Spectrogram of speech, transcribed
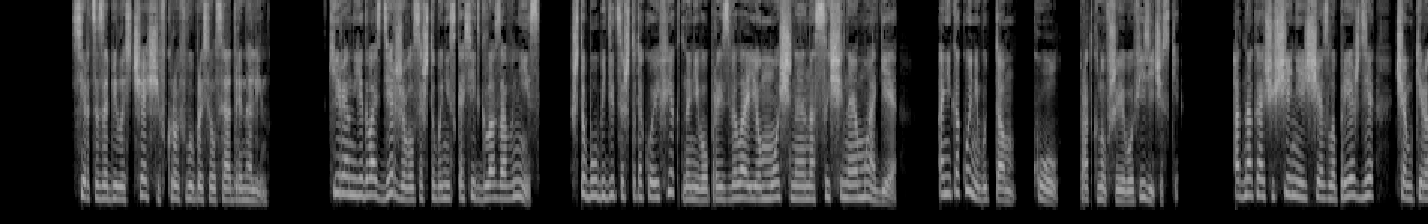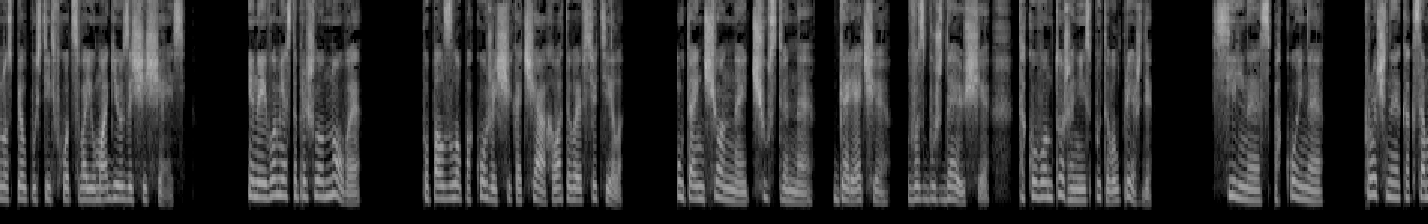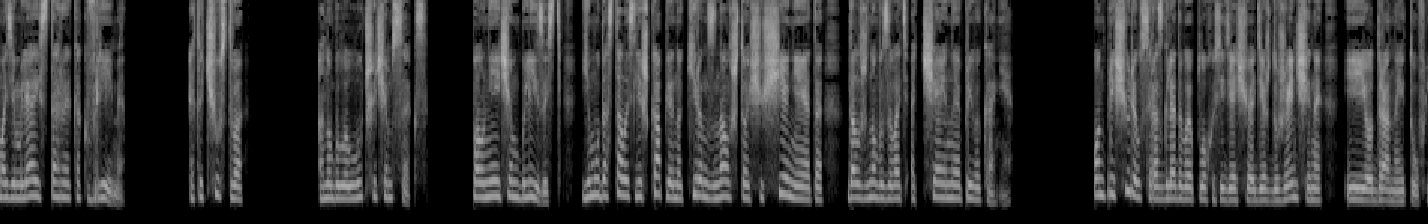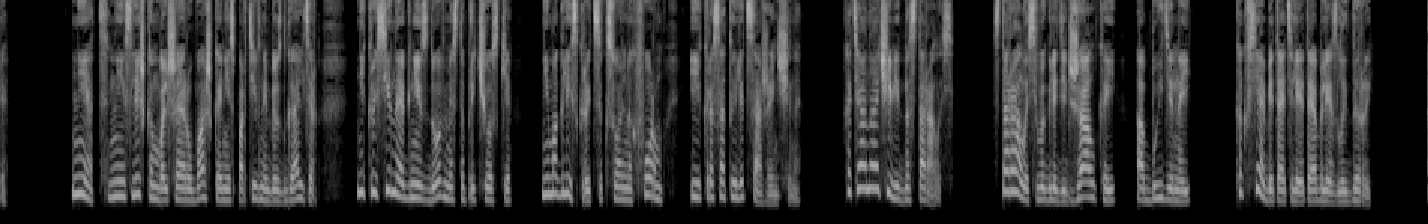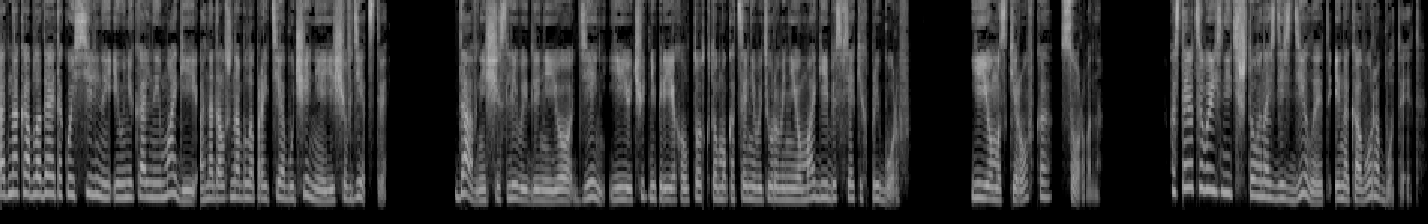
Сердце забилось чаще, в кровь выбросился адреналин. Киран едва сдерживался, чтобы не скосить глаза вниз, чтобы убедиться, что такой эффект на него произвела ее мощная, насыщенная магия, а не какой-нибудь там кол, проткнувший его физически. Однако ощущение исчезло прежде, чем Киран успел пустить в ход свою магию, защищаясь. И на его место пришло новое. Поползло по коже щекоча, охватывая все тело. Утонченное, чувственное, горячее, возбуждающее. Такого он тоже не испытывал прежде. Сильное, спокойное, прочное, как сама земля, и старое, как время. Это чувство... Оно было лучше, чем секс полнее, чем близость. Ему досталась лишь капля, но Киран знал, что ощущение это должно вызывать отчаянное привыкание. Он прищурился, разглядывая плохо сидящую одежду женщины и ее драные туфли. Нет, ни слишком большая рубашка, ни спортивный бюстгальтер, ни крысиное гнездо вместо прически не могли скрыть сексуальных форм и красоты лица женщины. Хотя она, очевидно, старалась. Старалась выглядеть жалкой, обыденной, как все обитатели этой облезлой дыры. Однако, обладая такой сильной и уникальной магией, она должна была пройти обучение еще в детстве. Да, в несчастливый для нее день ее чуть не переехал тот, кто мог оценивать уровень ее магии без всяких приборов. Ее маскировка сорвана. Остается выяснить, что она здесь делает и на кого работает.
